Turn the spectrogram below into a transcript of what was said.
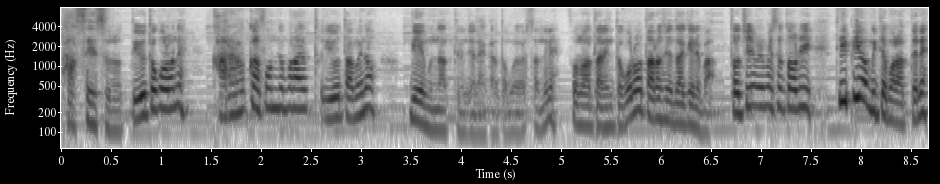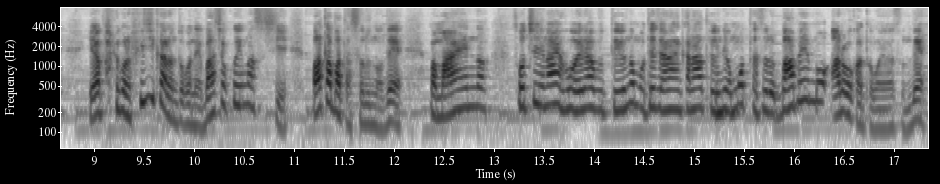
達成するっていうところをね、軽く遊んでもらうというためのゲームになってるんじゃないかと思いましたんでね、そのあたりのところを楽しんでいただければ、途中にも言いました通り、TP を見てもらってね、やっぱりこのフィジカルのとこね、場所食いますし、バタバタするので、まあ、前の、そっちじゃない方を選ぶっていうのも手じゃないかなというふうに思ったりする場面もあろうかと思いますんで、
